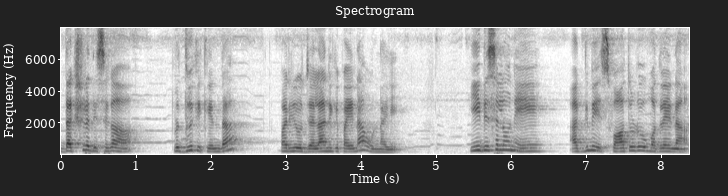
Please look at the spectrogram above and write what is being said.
దక్షిణ దిశగా పృథ్వీకి కింద మరియు జలానికి పైన ఉన్నాయి. ఈ దిశలోనే అగ్ని స్వాతుడు మొదలైన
